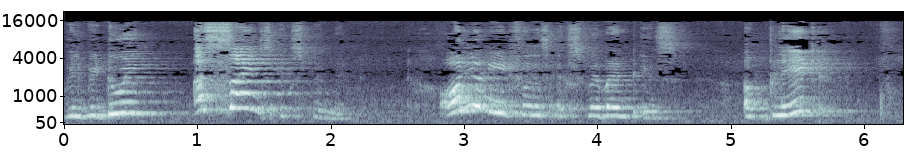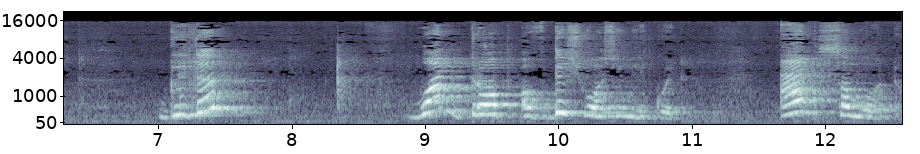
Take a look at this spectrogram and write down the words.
we'll be doing a science experiment. All you need for this experiment is a plate, glitter, one drop of dishwashing liquid and some water.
